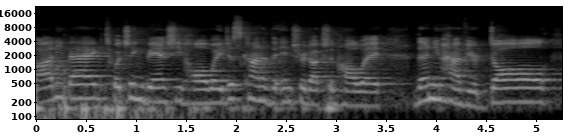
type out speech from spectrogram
body bag, twitching banshee hallway, just kind of the introduction hallway. Then you have your doll,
